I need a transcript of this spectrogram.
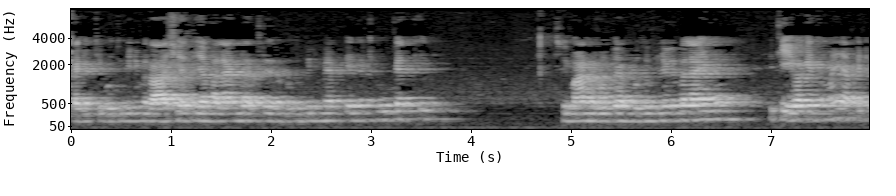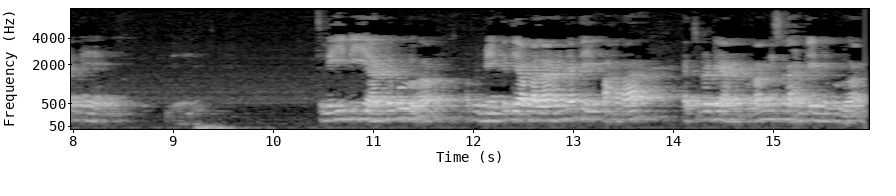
කැඩිච්ච බුදු පිළිම රාශිය දිහා බලන්න ඇතුලේ බුදු පිළිමයක් කියන රූපයක් තියෙනවා. ශ්‍රීමාන රූපයක් බුදු පිළිම බලන්න ඉතින් ඒ වගේ තමයි අපිට මේ 3D යන්න පුළුවන්. අපි මේක දිහා බලන හිට ඒක හරහා ඇතුලට යන්න පුළුවන් ඉස්සරහට එන්න පුළුවන්.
